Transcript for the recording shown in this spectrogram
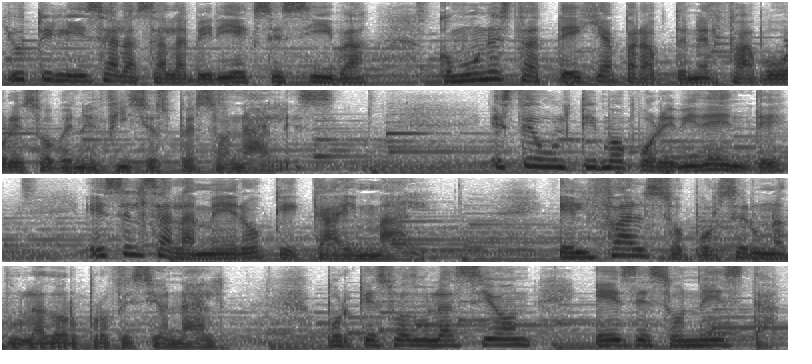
y utiliza la salamería excesiva como una estrategia para obtener favores o beneficios personales. Este último, por evidente, es el salamero que cae mal, el falso por ser un adulador profesional, porque su adulación es deshonesta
